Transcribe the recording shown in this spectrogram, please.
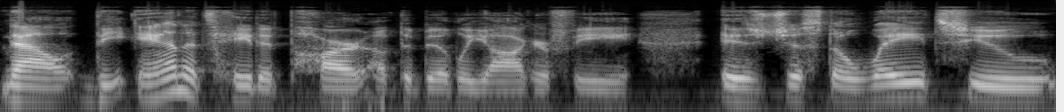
Now, the annotated part of the bibliography is just a way to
